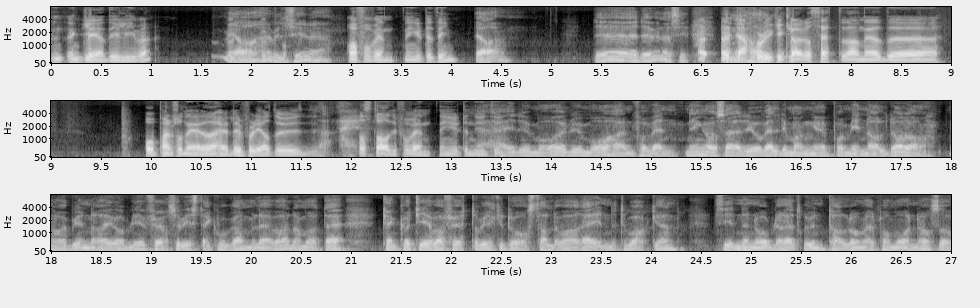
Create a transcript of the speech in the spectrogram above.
en, glede i livet? Ja, jeg vil si det. Å ha forventninger til ting? Ja, det, det vil jeg si. Er, det derfor har- du ikke klarer å sette deg ned eh, og pensjonere deg heller? Fordi at du har stadig forventninger til nye ting? Nei, du må, du må ha en forventning, og så er det jo veldig mange på min alder, da. Når jeg begynner å bli Før så visste jeg ikke hvor gammel jeg var. Da måtte jeg tenke når jeg var født, og hvilket årstall det var, regne tilbake igjen. Siden det nå blir et rundt tall om et par måneder, så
